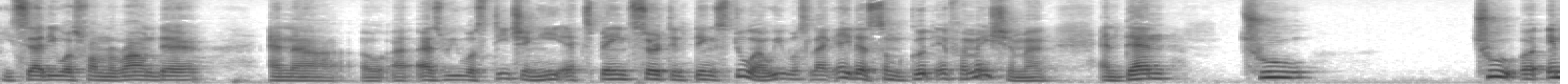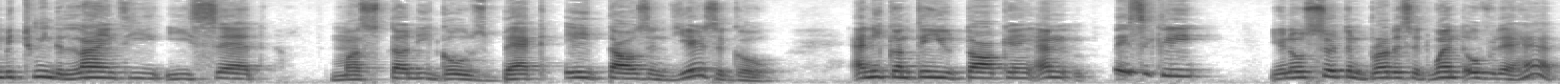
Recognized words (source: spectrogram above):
he said he was from around there. And uh, uh, as we was teaching, he explained certain things too. And we was like, hey, there's some good information, man. And then through, through uh, in between the lines, he, he said, my study goes back 8,000 years ago. And he continued talking and basically, you know, certain brothers, it went over their head.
